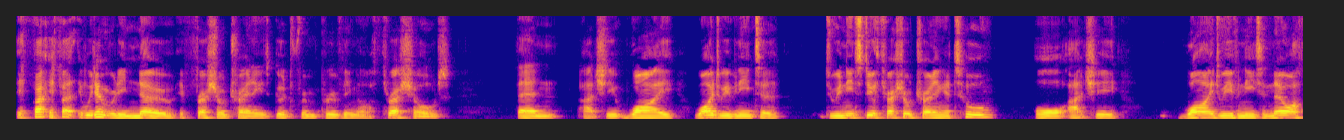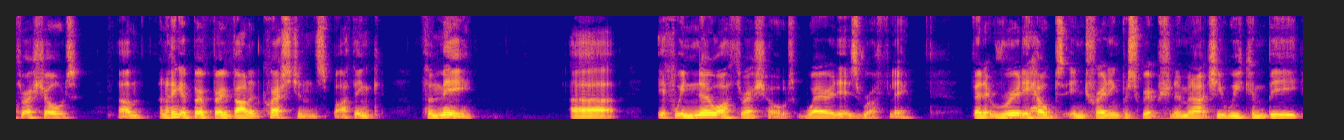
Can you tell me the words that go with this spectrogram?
if that, if that, if we don't really know if threshold training is good for improving our threshold, then actually why why do we even need to do we need to do threshold training at all or actually why do we even need to know our threshold um, and i think they're both very valid questions but i think for me uh, if we know our threshold where it is roughly then it really helps in training prescription and actually we can be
